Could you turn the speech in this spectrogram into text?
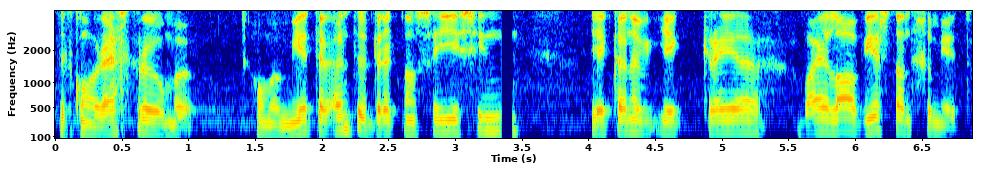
dit kon regkry om 'n om 'n meter in te druk dan sê jy sien jy kan jy kry 'n baie lae weerstand gemeet.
